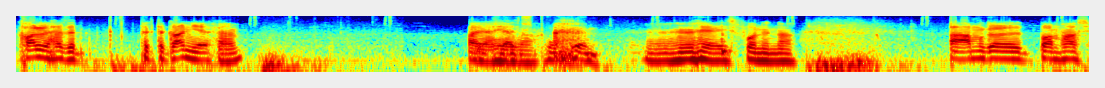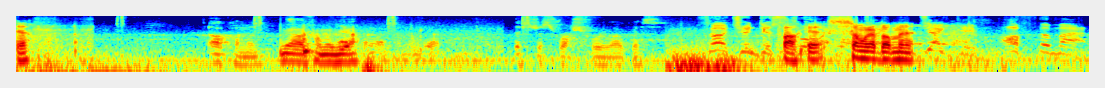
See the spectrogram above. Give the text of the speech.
Colin hasn't picked a gun yet, fam. Oh yeah, he has. spawned in. yeah, he's spawning now. Uh, I'm gonna go bomb house, yeah? I'll come in. Yeah, I'll come with you. Let's just rush through, I guess. Search and destroy. Fuck it, somewhere bomb in it. Objective off the map.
